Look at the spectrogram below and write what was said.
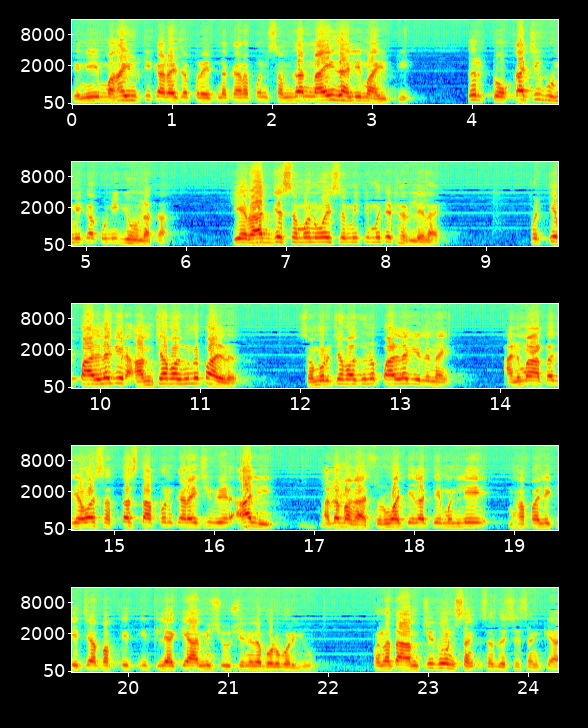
त्यांनी महायुती करायचा प्रयत्न करा पण समजा नाही झाली महायुती तर टोकाची भूमिका कुणी घेऊ नका. हे राज्य समन्वय समितीमध्ये ठरलेलं आहे. पण ते पाळलं गेलं आमच्या बाजूनं पाळलं समोरच्या बाजूनं पाळलं गेलं नाही. आणि मग आता जेव्हा सत्ता स्थापन करायची वेळ आली आता बघा सुरुवातीला ते म्हणले महापालिकेच्या बाबतीत इथल्या की आम्ही शिवसेनेला बरोबर घेऊ. पण आता आमची दोन सं- सदस्य संख्या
